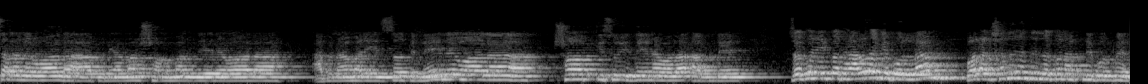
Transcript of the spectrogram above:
চালানেওয়ালা, আপনি আমার সম্মান দেনেওয়ালা আপনি আমার ইজ্জত নেনেওয়ালা সব কিছুই দেনেওয়ালা আপনি। যখন এই কথা আল্লাহকে বললাম, বলার সাথে সাথে যখন আপনি বলবেন,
